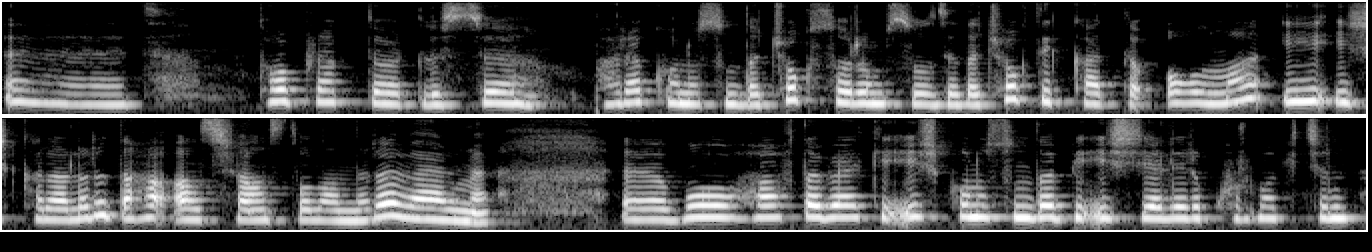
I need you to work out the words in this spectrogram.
Evet. Toprak dörtlüsü para konusunda çok sorumsuz ya da çok dikkatli olma, iyi iş kararları daha az şanslı olanlara verme. Ee, bu hafta belki iş konusunda bir iş yerleri kurmak için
